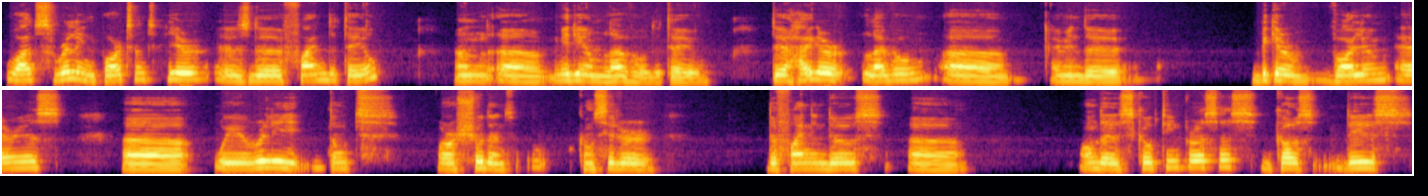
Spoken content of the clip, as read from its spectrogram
what's really important here is the fine detail and uh, medium level detail. The higher level, uh, I mean the bigger volume areas, uh, we really don't or shouldn't consider defining those uh, on the sculpting process because this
